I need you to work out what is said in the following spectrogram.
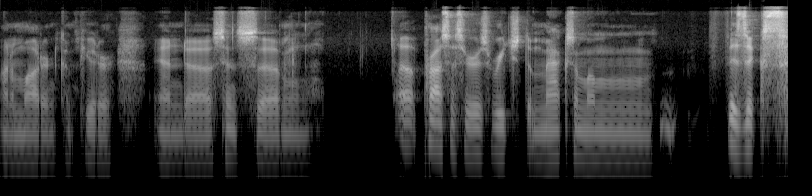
on a modern computer. And uh, since um, uh, processors reach the maximum physics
